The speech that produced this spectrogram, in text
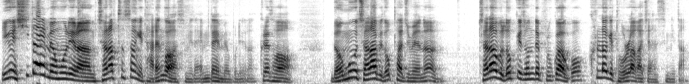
이건 C다이 메모리랑 전압 특성이 다른 것 같습니다. M다이 메모리랑. 그래서 너무 전압이 높아지면은 전압을 높게 줬는데 불구하고 클럭이 더 올라가지 않습니다.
